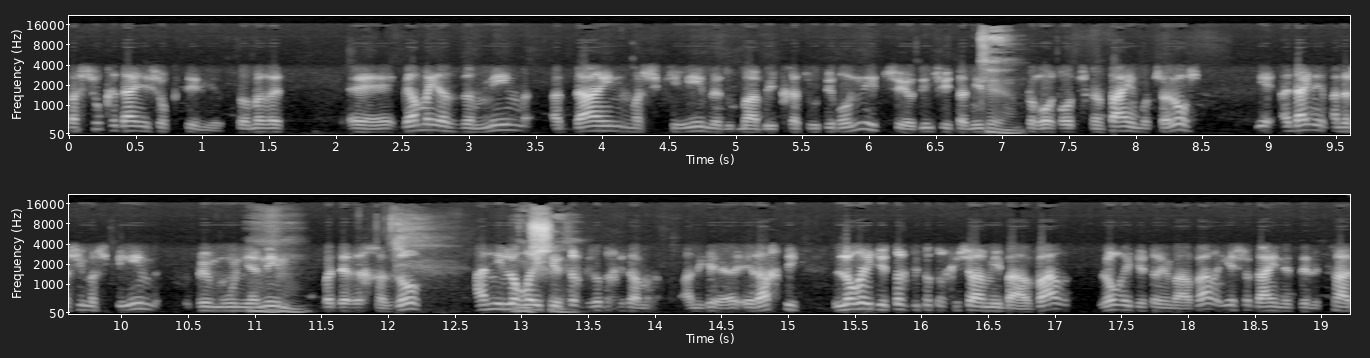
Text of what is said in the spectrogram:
בשוק עדיין יש אופטימיות. זאת אומרת, אה, גם היזמים עדיין משקיעים, לדוגמה, בהתחדשות עירונית, שיודעים שהיא תניב כן. פירות עוד שנתיים, עוד שלוש. עדיין אנשים משקיעים ומעוניינים מהמם. בדרך הזו. אני לא משה. ראיתי יותר קבוצות רכישה, אני הערכתי, לא ראיתי יותר קבוצות רכישה מבעבר, לא ראיתי יותר מבעבר, יש עדיין את זה לצד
